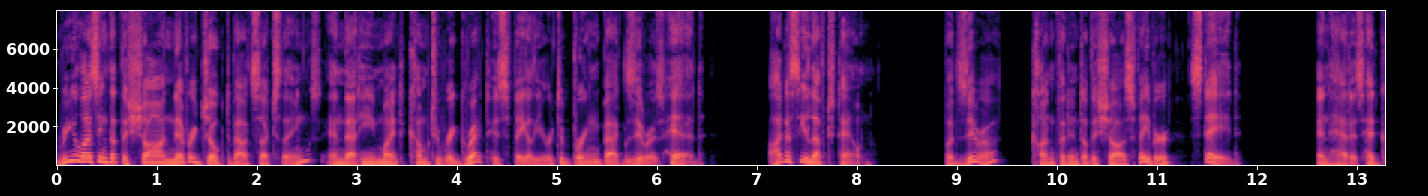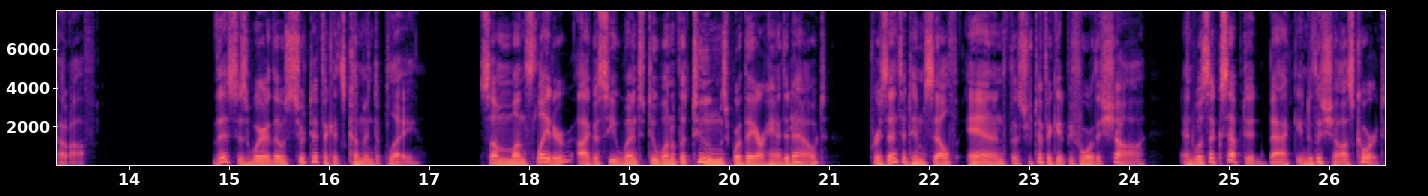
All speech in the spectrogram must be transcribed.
Realizing that the Shah never joked about such things, and that he might come to regret his failure to bring back Zira's head, Agassi left town. But Zira, confident of the Shah's favor, stayed, and had his head cut off. This is where those certificates come into play. Some months later, Agassi went to one of the tombs where they are handed out, presented himself and the certificate before the Shah, and was accepted back into the Shah's court.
